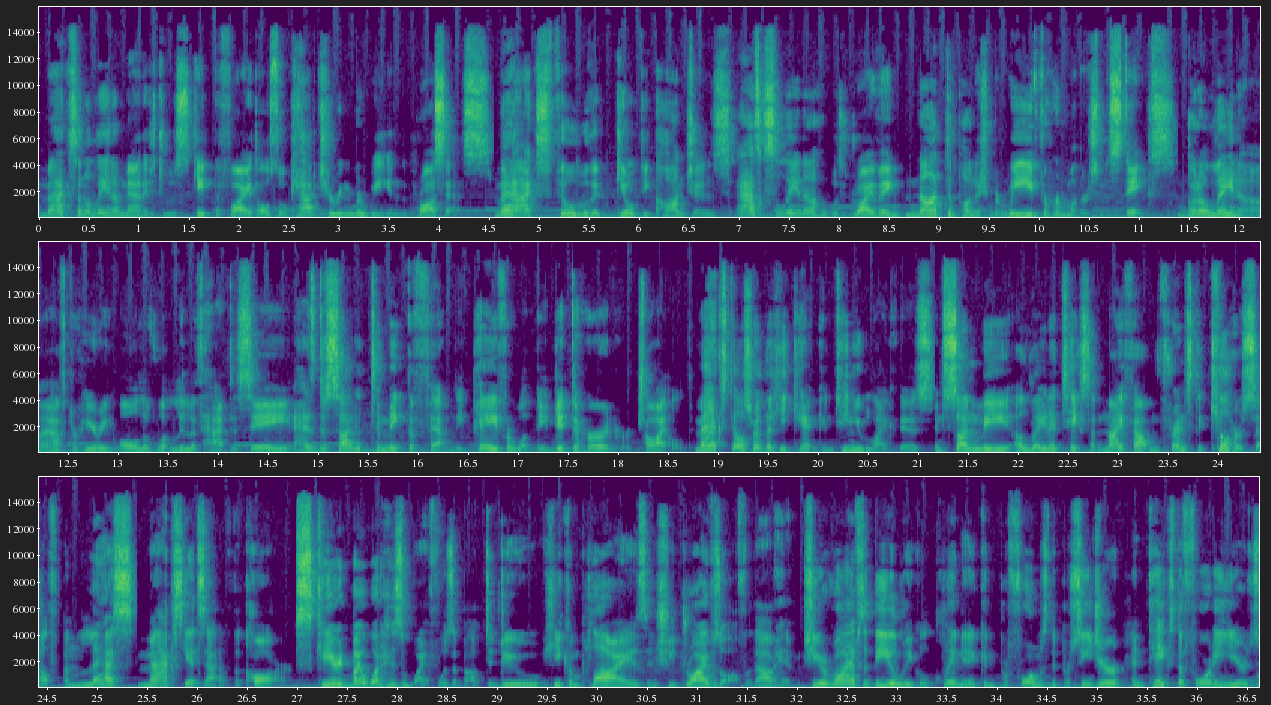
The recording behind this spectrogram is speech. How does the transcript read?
Max and Elena manage to escape the fight, also capturing Marie in the process. Max, filled with a guilty conscience, asks Elena, who was driving, not to punish Marie for her mother's mistakes. But Elena, after hearing all of what Lilith had to say, has decided to make the family pay for what they did to her and her child. Max tells her that he can't continue like this, and suddenly, Elena takes a knife out and threatens to kill herself unless Max gets out of the car. Scared by what his wife was about to do, he complies and she drives off without him. She arrives at the illegal clinic and performs the procedure and takes the 40 years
